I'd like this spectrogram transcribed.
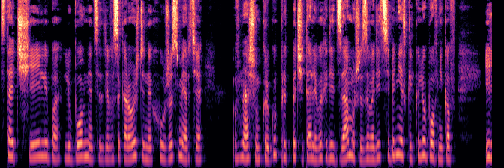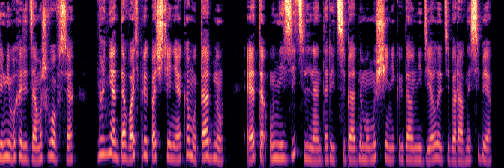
Стать чьей-либо любовницей для высокорожденных хуже смерти. В нашем кругу предпочитали выходить замуж и заводить себе несколько любовников, или не выходить замуж вовсе, но не отдавать предпочтение кому-то одну. Это унизительно дарить себя одному мужчине, когда он не делает тебя равной себе.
